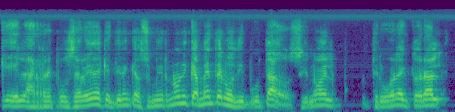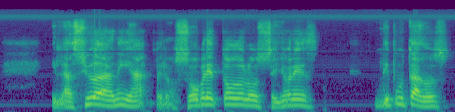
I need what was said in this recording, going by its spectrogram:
que las responsabilidades que tienen que asumir no únicamente los diputados, sino el Tribunal Electoral y la ciudadanía, pero sobre todo los señores diputados,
